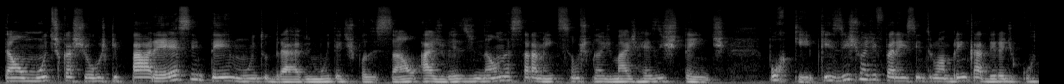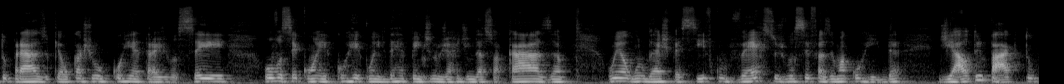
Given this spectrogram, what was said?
Então, muitos cachorros que parecem ter muito drive, muita disposição, às vezes não necessariamente são os cães mais resistentes. Por quê? Porque existe uma diferença entre uma brincadeira de curto prazo, que é o cachorro correr atrás de você, ou você correr, correr com ele de repente no jardim da sua casa, ou em algum lugar específico, versus você fazer uma corrida de alto impacto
